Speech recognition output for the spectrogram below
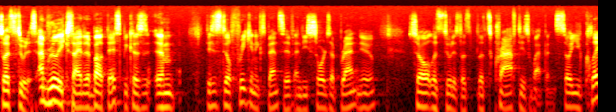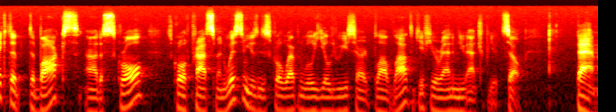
so let's do this. I'm really excited about this because um, this is still freaking expensive and these swords are brand new. So let's do this. Let's let's craft these weapons. So you click the the box, uh, the scroll, scroll of craftsman wisdom. Using the scroll weapon will yield research blah blah to give you a random new attribute. So, bam.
